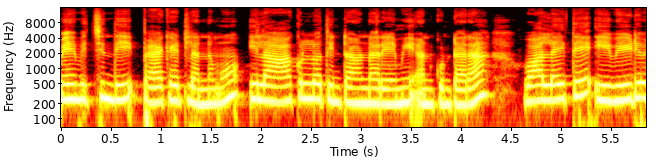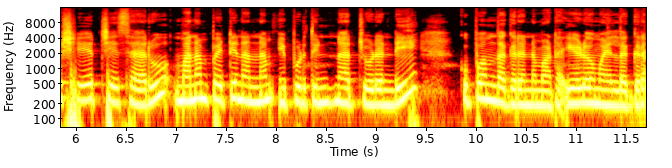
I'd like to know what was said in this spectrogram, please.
మేము ఇచ్చింది ప్యాకెట్లు అన్నము ఇలా ఆకుల్లో తింటా ఉన్నారేమి అనుకుంటారా? వాళ్ళైతే ఈ వీడియో షేర్ చేశారు. మనం పెట్టిన అన్నం ఇప్పుడు తింటున్నారు చూడండి. కుప్పం దగ్గర అన్నమాట ఏడో మైల్ దగ్గర.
